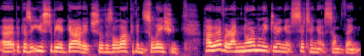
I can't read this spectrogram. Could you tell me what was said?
uh, because it used to be a garage, so there's a lack of insulation. However, I'm normally doing it sitting at something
